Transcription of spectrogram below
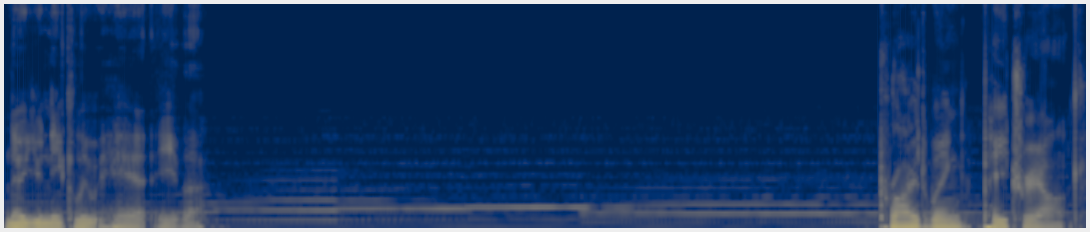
no unique loot here either. Pridewing Patriarch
